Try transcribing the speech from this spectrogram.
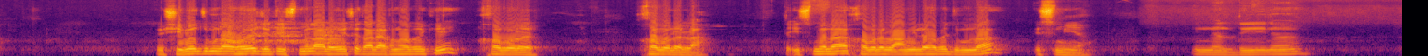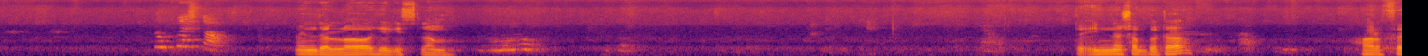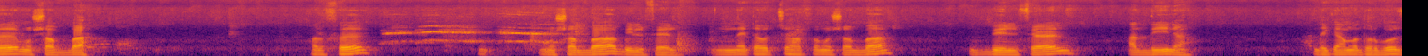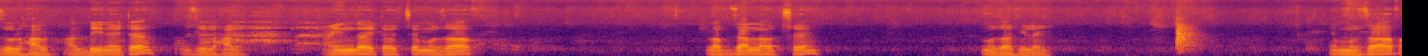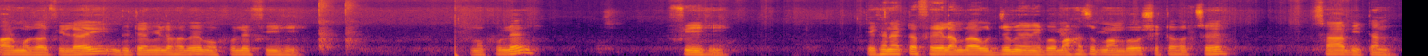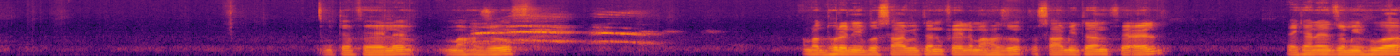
তো শিবে জুমলা হয়ে যদি ইসমেলা রয়েছে, তাহলে এখন হবে কি? খবরের খবরে লা। তো ইসমেলা খবরে লা মিলে হবে জুমলা ইসমিয়া। ইন্নাল দিনা ইন্দাল্লাহিল ইসলাম তো ইন্না শব্দটা হরফে মুসাব্বাহ হরফে মুসাব্বা বিল ফেল এটা হচ্ছে হরফে মুসাব্বা বিল ফেল আর দিনা দেখে আমরা ধরবো জুলহাল। আর দিনা এটা জুলহাল। আইন্দা, এটা হচ্ছে মুজাফ। লফজা আল্লাহ হচ্ছে মুজাফিলাই। মুজাফ আর মুজাফিলাই দুটা মিলে হবে মফুলে ফিহি। মফুলে ফিহি। এখানে একটা ফেল আমরা উজ্জ্ব মেনে নিব, মাহাজুব মানব, সেটা হচ্ছে সাবিতান। এটা ফেলে মাহাজুব। আমরা ধরে নিব সাবিতান ফেল মাহাজুব। সাবিতান ফেল এখানে জমি হুয়া।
